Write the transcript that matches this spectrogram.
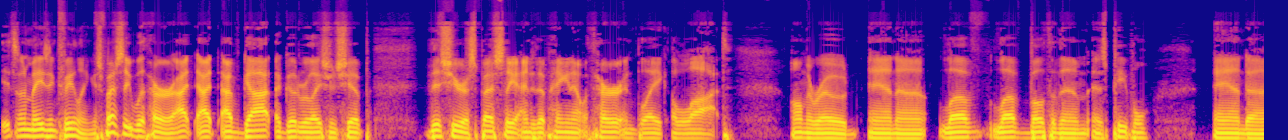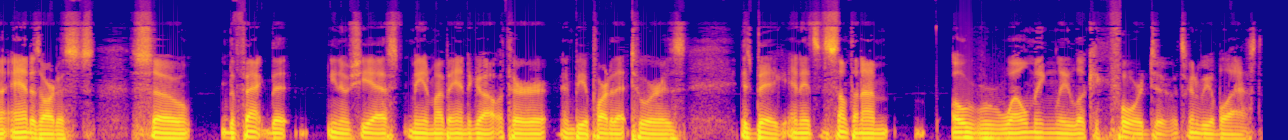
it's an amazing feeling, especially with her. I I've got a good relationship this year, especially. I ended up hanging out with her and Blake a lot on the road, and uh, love love both of them as people and uh, and as artists. So the fact that you know she asked me and my band to go out with her and be a part of that tour is is big, and it's something I'm overwhelmingly looking forward to. It's going to be a blast.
